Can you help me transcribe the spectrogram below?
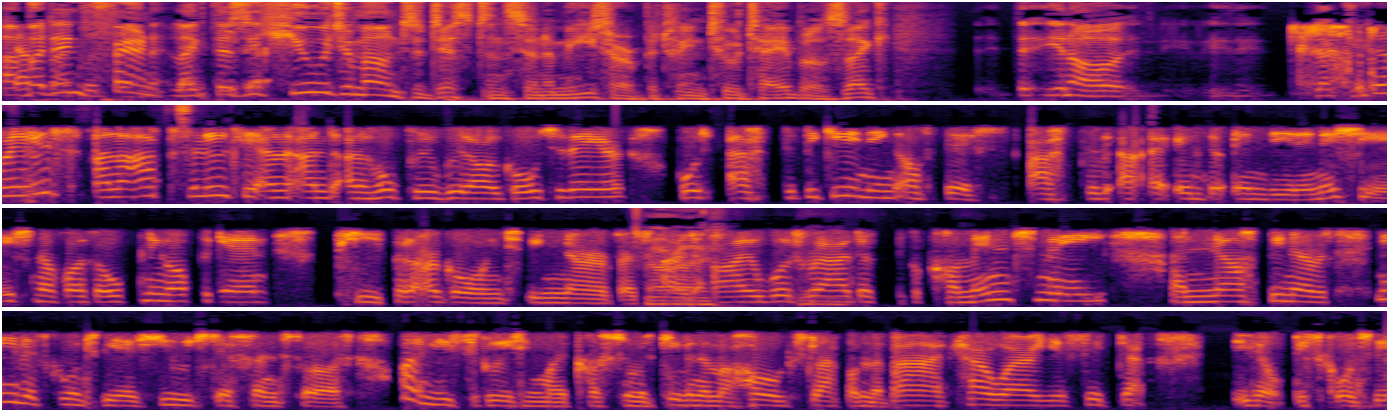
Uh, but not in fairness, like there's a huge amount of distance in a meter between two tables. Like, you know, There is, and absolutely, and, and, and hopefully we'll all go to there. But at the beginning of this, at the, uh, in, the, in the initiation of us opening up again, people are going to be nervous. All and right. I would rather people come into me and not be nervous. Neil, it's going to be a huge difference for us. I'm used to greeting my customers, giving them a hug, slap on the back. How are you? Sit down. You know, it's going to be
